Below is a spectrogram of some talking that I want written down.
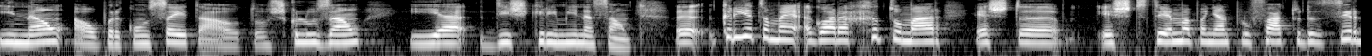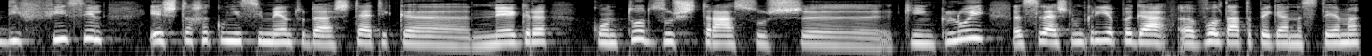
e não ao preconceito, à autoexclusão e a discriminação. Uh, queria também agora retomar esta, este tema, apanhado pelo facto de ser difícil este reconhecimento da estética negra com todos os traços uh, que inclui. Uh, Celeste, me queria pegar, uh, voltar a pegar nesse tema,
